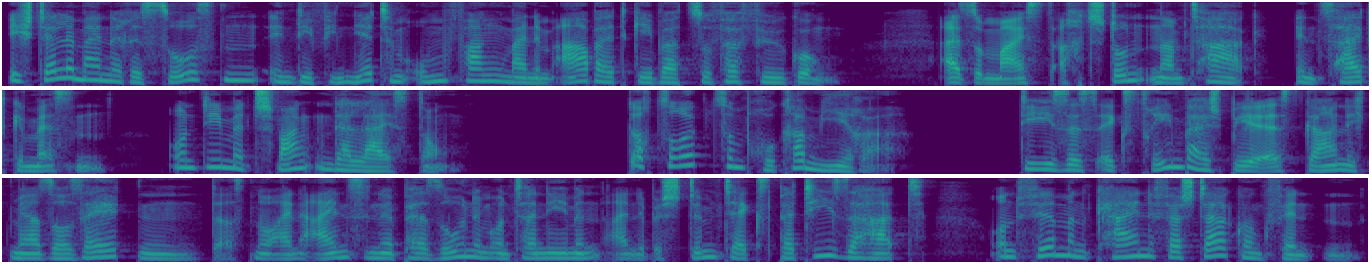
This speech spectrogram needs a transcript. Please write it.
Ich stelle meine Ressourcen in definiertem Umfang meinem Arbeitgeber zur Verfügung, also meist acht Stunden am Tag, in Zeit gemessen, und die mit schwankender Leistung. Doch zurück zum Programmierer. Dieses Extrembeispiel ist gar nicht mehr so selten, dass nur eine einzelne Person im Unternehmen eine bestimmte Expertise hat und Firmen keine Verstärkung finden.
